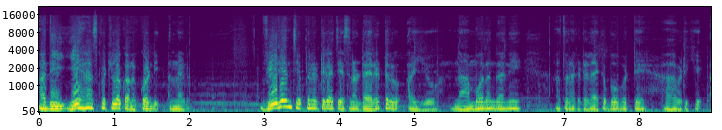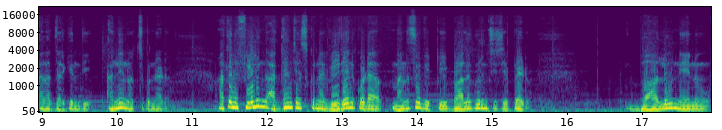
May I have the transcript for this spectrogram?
అది ఏ హాస్పిటల్లో కనుక్కోండి అన్నాడు. వీరేన్ చెప్పినట్టుగా చేసిన డైరెక్టర్ అయ్యో నా మూలంగానే అతను అక్కడ లేకపోబట్టే ఆవిడికి అలా జరిగింది అని నొచ్చుకున్నాడు. అతని ఫీలింగ్ అర్థం చేసుకున్న వీరేన్ కూడా మనసు విప్పి బాల గురించి చెప్పాడు. బాలు నేను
